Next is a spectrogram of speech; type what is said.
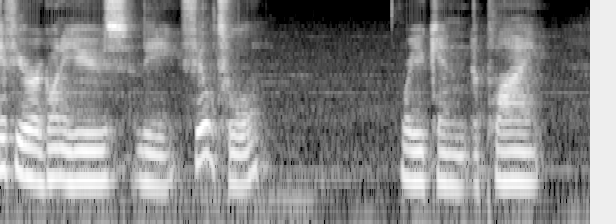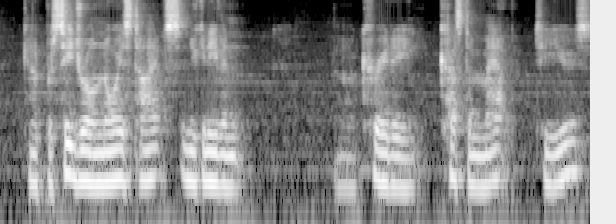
If you're going to use the fill tool where you can apply kind of procedural noise types and you can even uh, create a custom map to use.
